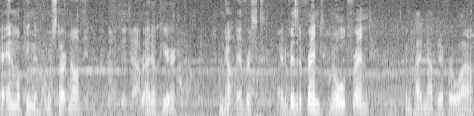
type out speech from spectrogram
at Animal Kingdom, and we're starting off right up here, Mount Everest. We got to visit a friend, an old friend. He's been hiding out there for a while.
